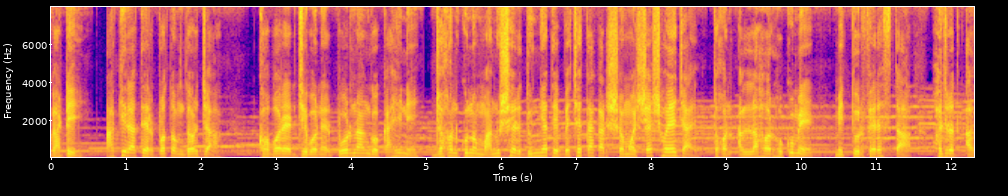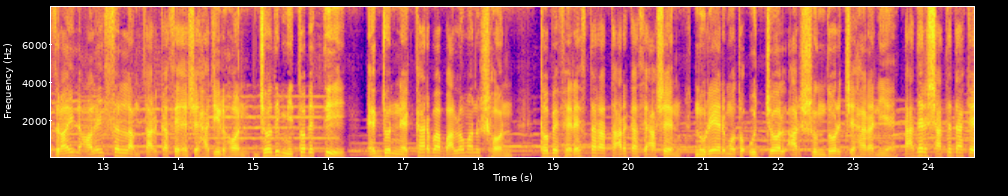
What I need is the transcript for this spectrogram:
ঘাঁটি আকিরাতের প্রথম দরজা, খবরের জীবনের পূর্ণাঙ্গ কাহিনী। যখন কোনো মানুষের দুনিয়াতে বেঁচে থাকার সময় শেষ হয়ে যায়, তখন আল্লাহর হুকুমে মৃত্যুর ফেরেস্তা হজরত আজরাইল আলাইসাল্লাম তার কাছে এসে হাজির হন। যদি মৃত ব্যক্তি একজন নেককার বা ভালো মানুষ হন তবে ফেরেস্তারা তার কাছে আসেন নূরের মতো উজ্জ্বল আর সুন্দর চেহারা নিয়ে। তাদের সাথে থাকে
